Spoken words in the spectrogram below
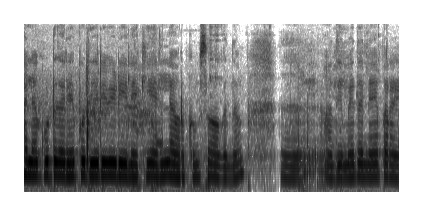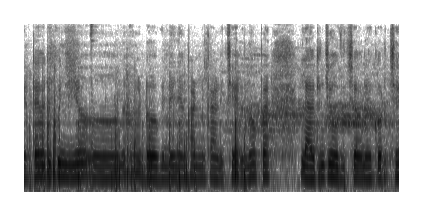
ഹലോ കൂട്ടുകാരെ പുതിയൊരു വീഡിയോയിലേക്ക് എല്ലാവർക്കും സ്വാഗതം. ആദ്യമേ തന്നെ പറയട്ടെ ഒരു കുഞ്ഞു ഡോഗിനെ ഞാൻ കണ്ണ് കാണിച്ചായിരുന്നു. അപ്പോൾ എല്ലാവരും ചോദിച്ചു അവനെക്കുറിച്ച്.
